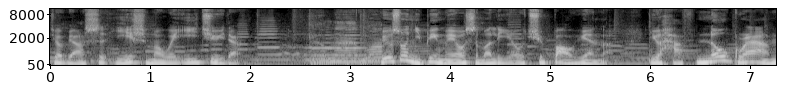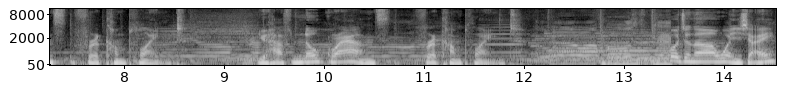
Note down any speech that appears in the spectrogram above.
就表示以什么为依据的。比如说，你并没有什么理由去抱怨了。You have no grounds for a complaint. You have no grounds for a complaint. 或者呢，问一下，哎，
